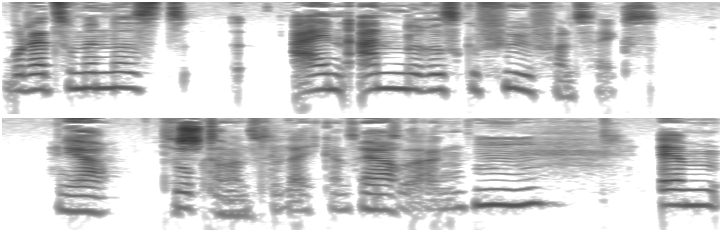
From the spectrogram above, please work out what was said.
Oder zumindest ein anderes Gefühl von Sex. Ja, So das kann man es stimmt. vielleicht ganz Ja. gut sagen. Mhm. Ähm,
